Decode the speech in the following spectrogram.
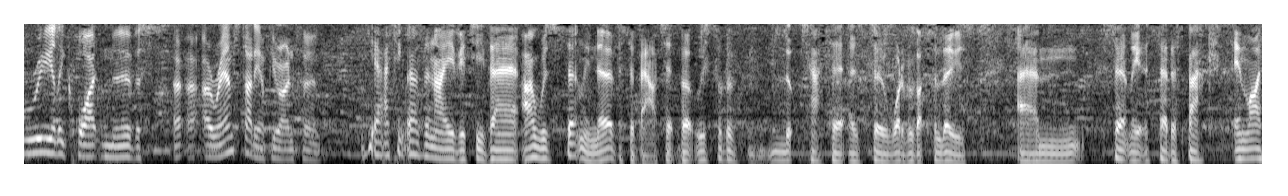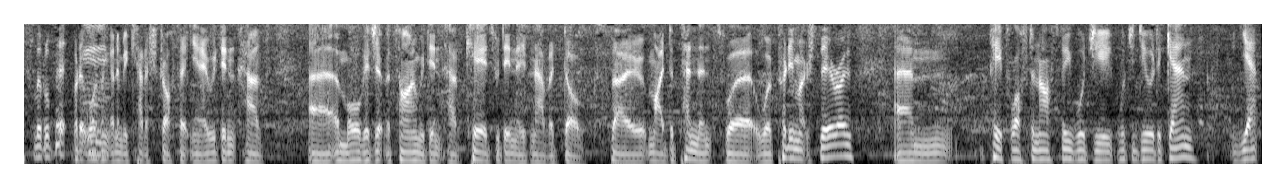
really quite nervous uh, uh around starting up your own firm yeah, I think there was a naivety there. I was certainly nervous about it, but we sort of looked at it as to what have we got to lose. Um, certainly, it set us back in life a little bit, but it mm. wasn't going to be catastrophic. You know, we didn't have uh, a mortgage at the time, we didn't have kids, we didn't even have a dog. So my dependents were, were pretty much zero. Um, people often ask me, would you, would you do it again? Yep.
